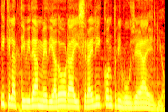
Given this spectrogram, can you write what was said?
y que la actividad mediadora israelí contribuye a ello.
